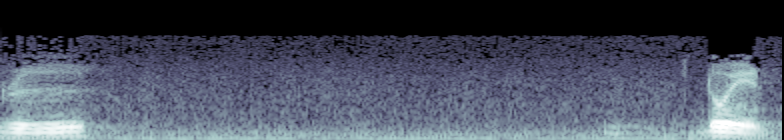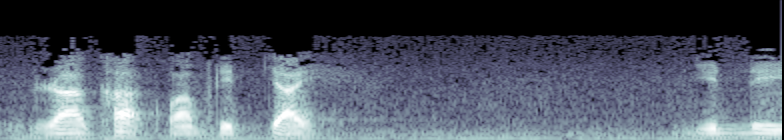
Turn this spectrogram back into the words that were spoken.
หรือด้วย ราคะความติดใจ ยินดี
